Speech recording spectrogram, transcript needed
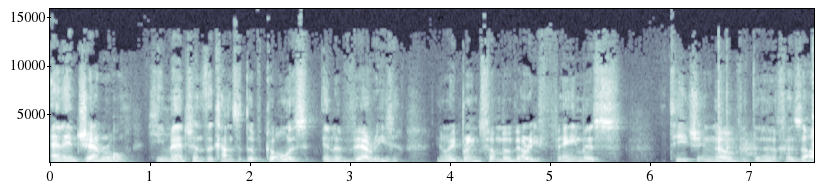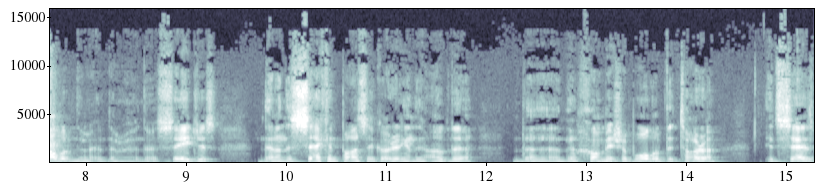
And in general, he mentions the concept of Golis in a very, you know, he brings from a very famous teaching of the Chazal, of the, the, the sages, that on the second pasuk or in of the the the Chumash of all of the Torah, it says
